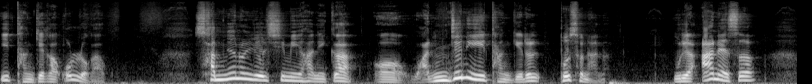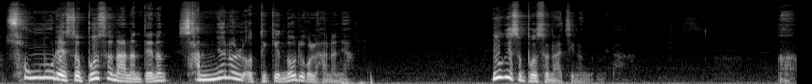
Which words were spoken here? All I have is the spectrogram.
이 단계가 올라가고 3년을 열심히 하니까 어, 완전히 이 단계를 벗어나는 우리 안에서 속물에서 벗어나는 데는 3년을 어떻게 노력을 하느냐. 여기서 벗어나지는 겁니다. 어.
